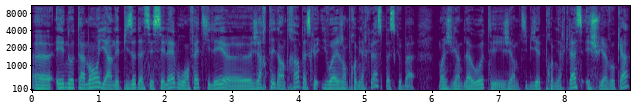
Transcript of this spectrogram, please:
Euh, et notamment, il y a un épisode assez célèbre où en fait, il est euh, jarté d'un train parce qu'il voyage en première classe parce que bah moi, je viens de la haute et j'ai un petit billet de première classe et je suis avocat.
